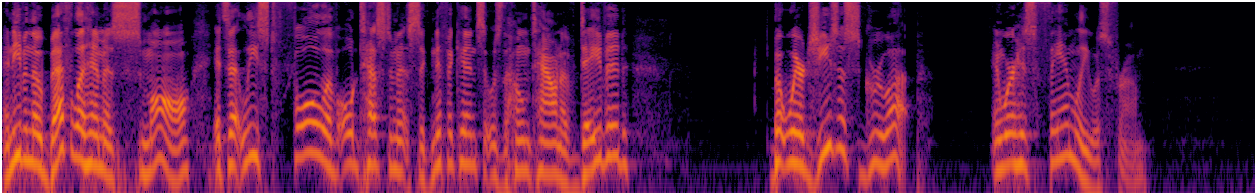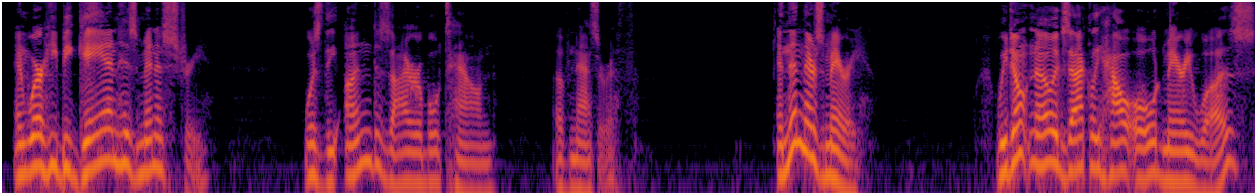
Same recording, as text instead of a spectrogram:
And even though Bethlehem is small, it's at least full of Old Testament significance. It was the hometown of David. But where Jesus grew up and where his family was from and where he began his ministry was the undesirable town of Nazareth. And then there's Mary. We don't know exactly how old Mary was.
